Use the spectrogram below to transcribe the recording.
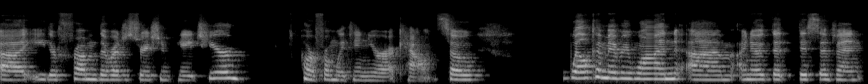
uh, either from the registration page here or from within your account. So Welcome everyone. Um, I know that this event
